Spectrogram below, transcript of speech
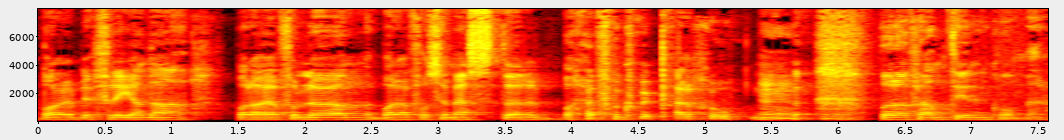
bara det blir fredag, bara jag får lön, bara jag får semester, bara jag får gå i pension. bara framtiden kommer.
